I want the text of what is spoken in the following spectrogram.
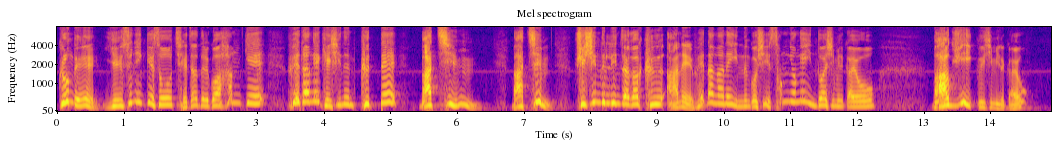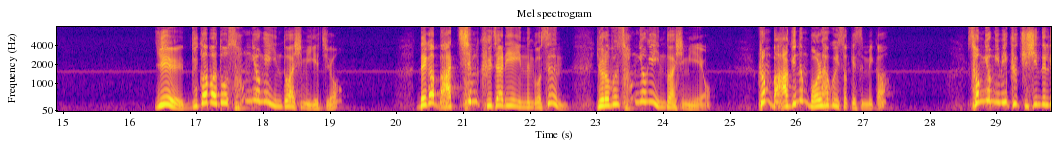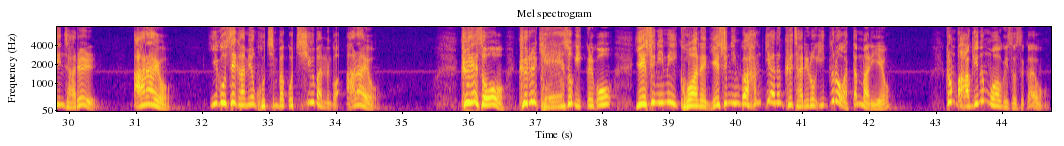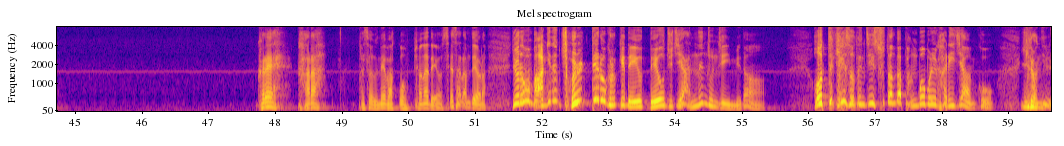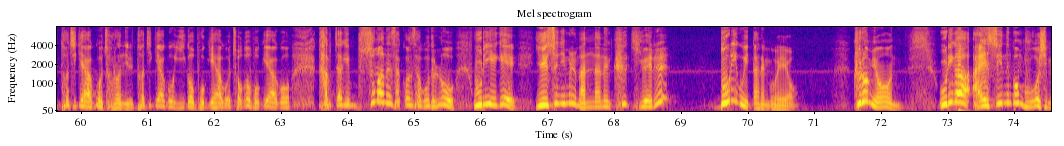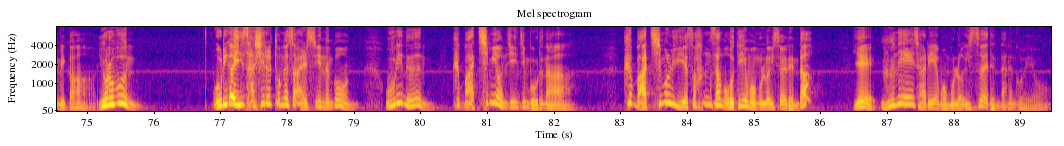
그런데 예수님께서 제자들과 함께 회당에 계시는 그때 마침 마침 귀신 들린 자가 그 안에 회당 안에 있는 것이 성령의 인도하심일까요? 마귀의 이끄심일까요? 예, 누가 봐도 성령의 인도하심이겠지요. 내가 마침 그 자리에 있는 것은 여러분 성령의 인도하심이에요. 그럼 마귀는 뭘 하고 있었겠습니까? 성령님이 그 귀신 들린 자를 알아요. 이곳에 가면 고침받고 치유받는 거 알아요. 그래서 그를 계속 이끌고 예수님이 거하는 예수님과 함께하는 그 자리로 이끌어 왔단 말이에요. 그럼 마귀는 뭐 하고 있었을까요? 그래 가라 가서 은혜 받고 변화되어 새 사람 되어라. 여러분 마귀는 절대로 그렇게 내어, 내어주지 않는 존재입니다. 어떻게 해서든지 수단과 방법을 가리지 않고 이런 일 터지게 하고 저런 일 터지게 하고 이거 보게 하고 저거 보게 하고 갑자기 수많은 사건 사고들로 우리에게 예수님을 만나는 그 기회를 노리고 있다는 거예요. 그러면 우리가 알 수 있는 건 무엇입니까? 여러분, 우리가 이 사실을 통해서 알 수 있는 건 우리는 그 마침이 언제인지 모르나 그 마침을 위해서 항상 어디에 머물러 있어야 된다? 예, 은혜의 자리에 머물러 있어야 된다는 거예요.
